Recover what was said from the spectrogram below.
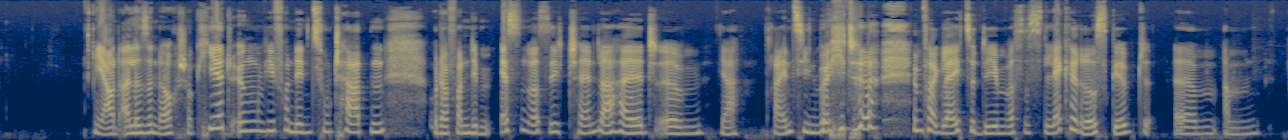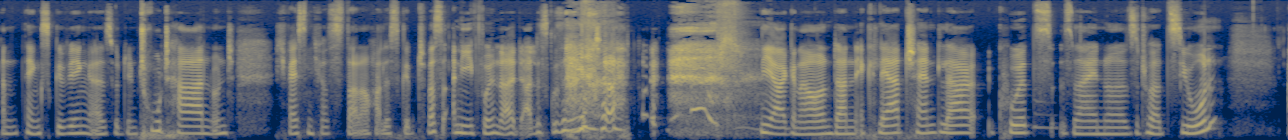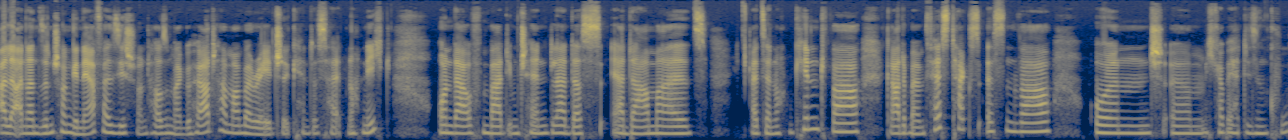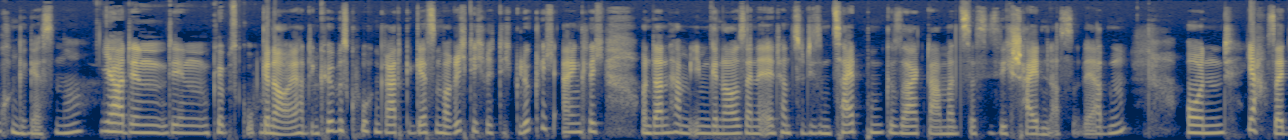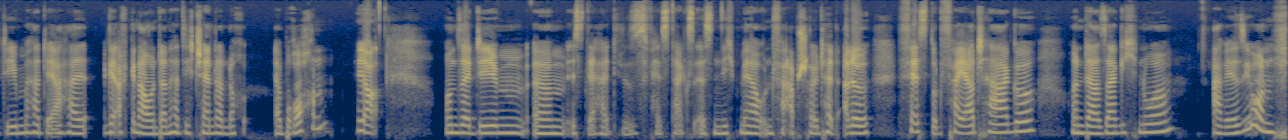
Ja, und alle sind auch schockiert irgendwie von den Zutaten oder von dem Essen, was sich Chandler halt, ähm, ja, reinziehen möchte im Vergleich zu dem, was es Leckeres gibt ähm, am, an Thanksgiving, also dem Truthahn und ich weiß nicht, was es da noch alles gibt, was Annie vorhin halt alles gesagt hat. ja, genau. Und dann erklärt Chandler kurz seine Situation. Alle anderen sind schon genervt, weil sie es schon tausendmal gehört haben, aber Rachel kennt es halt noch nicht. Und da offenbart ihm Chandler, dass er damals, als er noch ein Kind war, gerade beim Festtagsessen war. Und ähm, ich glaube, er hat diesen Kuchen gegessen, ne? Ja, den, den Kürbiskuchen. Genau, er hat den Kürbiskuchen gerade gegessen, war richtig, richtig glücklich eigentlich. Und dann haben ihm genau seine Eltern zu diesem Zeitpunkt gesagt, damals, dass sie sich scheiden lassen werden. Und ja, seitdem hat er halt, ach genau, und dann hat sich Chandler noch erbrochen. Ja, Und seitdem ähm, isst er halt dieses Festtagsessen nicht mehr und verabscheut halt alle Fest- und Feiertage. Und da sage ich nur Aversion.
